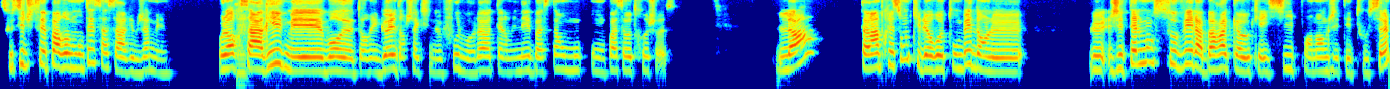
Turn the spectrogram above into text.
Parce que si tu te fais pas remonter, ça, ça arrive jamais. Ou alors, ça arrive, mais bon, euh, t'en rigoles dans chaque foule, voilà, terminé, basta, on, passe à autre chose. Là, tu as l'impression qu'il est retombé dans le, le- J'ai tellement sauvé la baraque à OKC pendant que j'étais tout seul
